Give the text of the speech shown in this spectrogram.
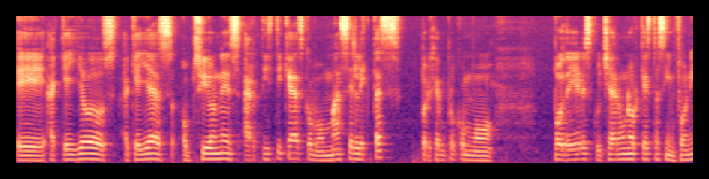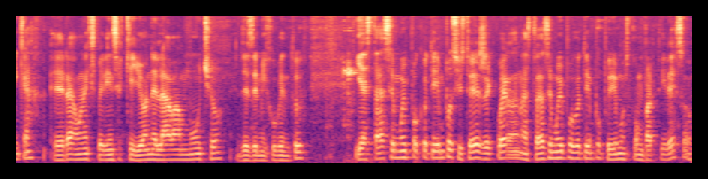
eh, aquellos, aquellas opciones artísticas como más selectas, por ejemplo, como poder escuchar una orquesta sinfónica. Era una experiencia que yo anhelaba mucho desde mi juventud. Y hasta hace muy poco tiempo, si ustedes recuerdan, hasta hace muy poco tiempo pudimos compartir eso.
